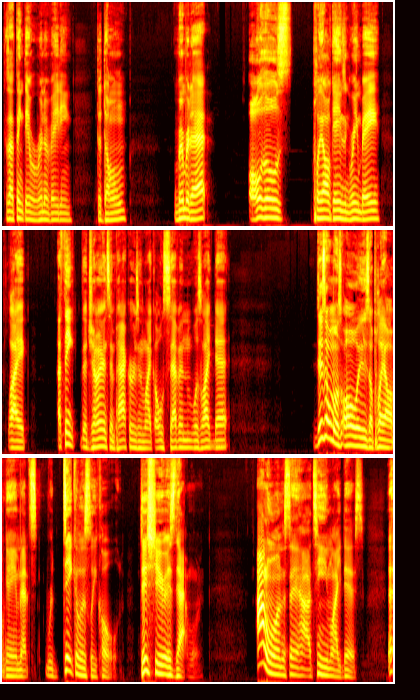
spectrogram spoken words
because I think they were renovating the dome. Remember that? All those playoff games in Green Bay, like I think the Giants and Packers in like 07 was like that. There's almost always a playoff game that's ridiculously cold. This year is that one. I don't understand how a team like this. Eh,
